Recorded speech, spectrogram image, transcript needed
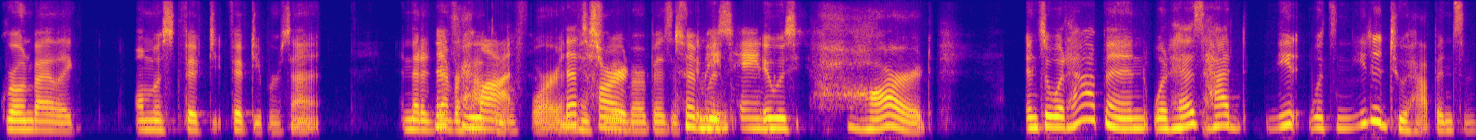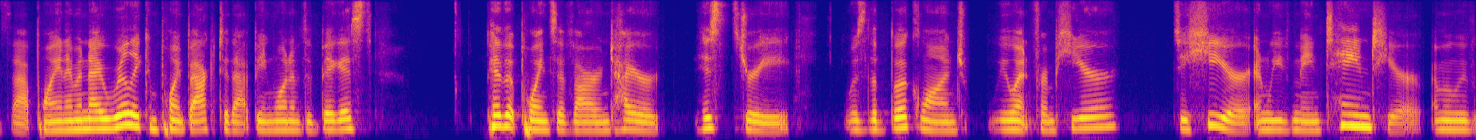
grown by like almost 50 50% and that had That's never happened before in That's the history of our business. To it maintain. Was, it was hard. And so what happened, what has had need, what's needed to happen since that point. I mean, I really can point back to that being one of the biggest pivot points of our entire history was the book launch. We went from here to here and we've maintained here. I mean, we've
